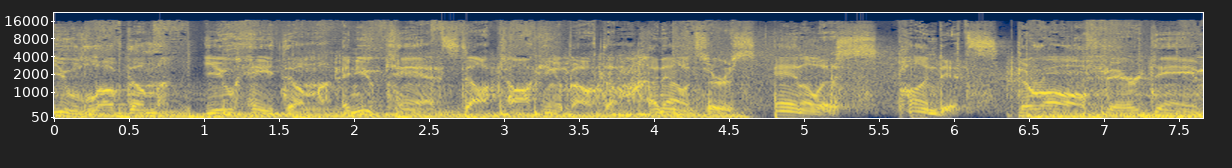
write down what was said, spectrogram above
You love them, you hate them, and you can't stop talking about them. Announcers, analysts, pundits, they're all fair game.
